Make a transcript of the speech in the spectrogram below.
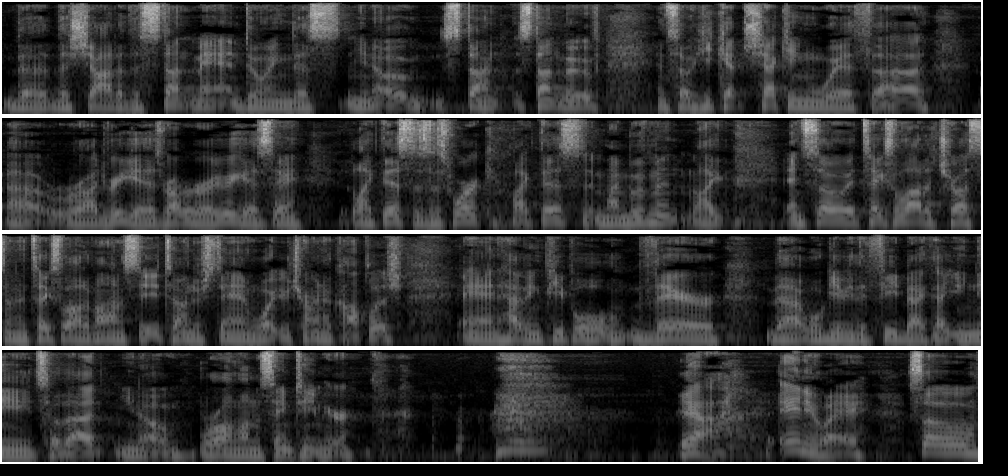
the the shot of the stunt man doing this, you know, stunt stunt move, and so he kept checking with uh, uh, Rodriguez, Robert Rodriguez, saying like this, does this work? Like this, my movement, like, and so it takes a lot of trust and it takes a lot of honesty to understand what you're trying to accomplish, and having people there that will give you the feedback that you need, so that you know we're all on the same team here. yeah. Anyway, so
